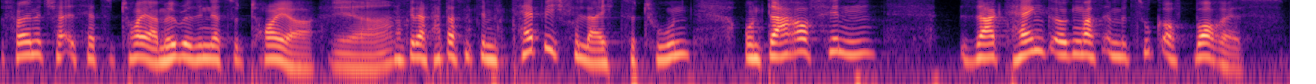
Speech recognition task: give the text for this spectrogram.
Furniture ist ja zu teuer, Möbel sind ja zu teuer. Ja. Ich habe gedacht, hat das mit dem Teppich vielleicht zu tun? Und daraufhin sagt Hank irgendwas in Bezug auf Boris.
